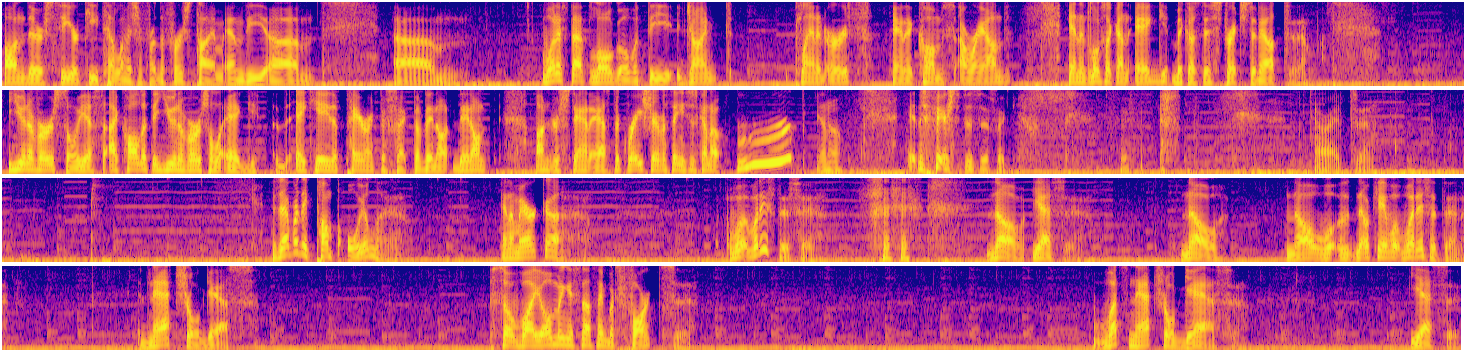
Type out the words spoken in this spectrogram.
on their CRT television for the first time and the um um what is that logo with the giant planet Earth and it comes around and it looks like an egg because they stretched it out. Universal, yes, I call it the universal egg, aka the parent effect of they don't they don't understand aspect ratio. Everything is just kind of, you know, it's very specific. All right. uh. Is that where they pump oil uh, in America? What what is this? uh? no. Yes. No. No. Okay. What what is it then? Natural gas. So Wyoming is nothing but farts? What's natural gas? Yes.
